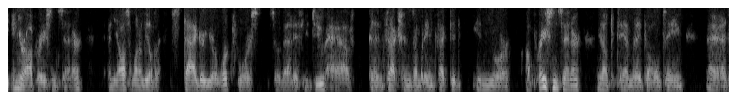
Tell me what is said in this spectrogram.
in your operations center. And you also want to be able to stagger your workforce so that if you do have an infection, somebody infected in your operations center, you don't contaminate the whole team and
